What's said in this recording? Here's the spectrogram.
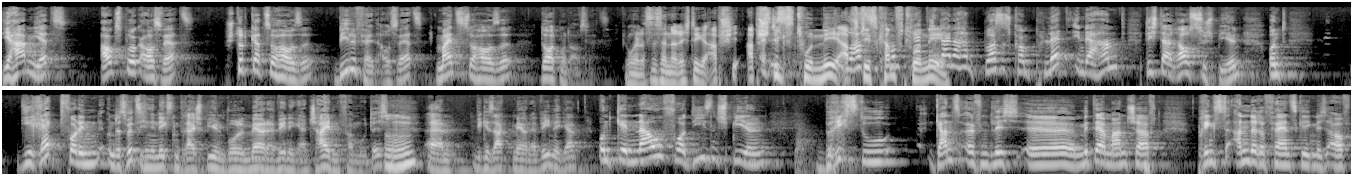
Die haben jetzt Augsburg auswärts, Stuttgart zu Hause, Bielefeld auswärts, Mainz zu Hause, Dortmund auswärts. Junge, das ist ja eine richtige Abschi Es ist- Abstiegstournee, du hast es Abstiegskampftournee. komplett in deiner Hand. Du hast es komplett in der Hand, dich da rauszuspielen und direkt vor den, und das wird sich in den nächsten drei Spielen wohl mehr oder weniger entscheiden, vermute ich. Mhm. Ähm, wie gesagt, mehr oder weniger. Und genau vor diesen Spielen brichst du ganz öffentlich äh, mit der Mannschaft, bringst andere Fans gegen dich auf.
